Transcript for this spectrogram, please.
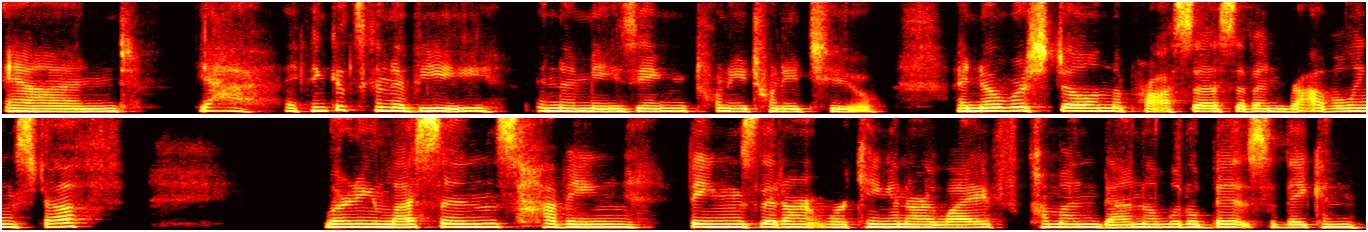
and yeah, I think it's going to be an amazing 2022. I know we're still in the process of unraveling stuff learning lessons, having things that aren't working in our life come undone a little bit so they can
